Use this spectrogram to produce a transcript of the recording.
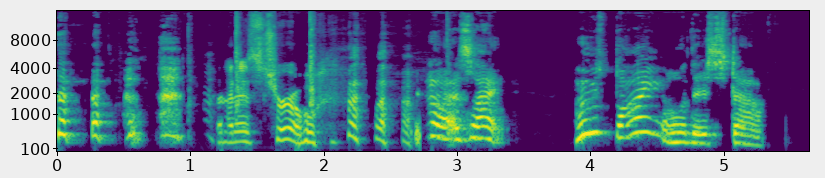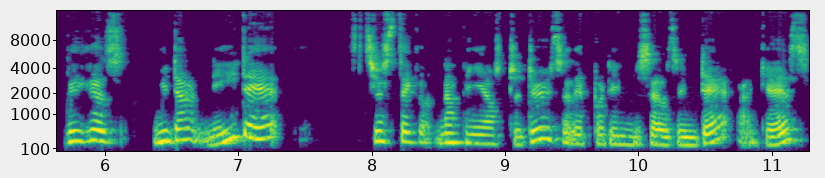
that is true. you know, it's like, who's buying all this stuff? Because we don't need it. It's just they got nothing else to do, so they're putting themselves in debt, I guess.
